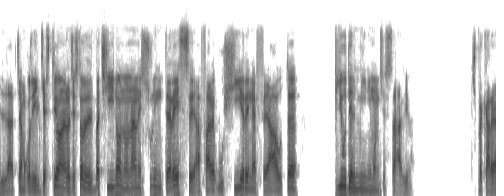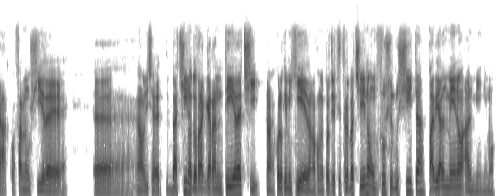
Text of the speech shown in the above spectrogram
la, diciamo così, gestione, la gestione del bacino non ha nessun interesse a fare uscire in Fout più del minimo necessario. Sprecare acqua, farne uscire eh, no, dice, il bacino dovrà garantire C, no, quello che mi chiedono come progettista del bacino, un flusso d'uscita pari almeno al minimo.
